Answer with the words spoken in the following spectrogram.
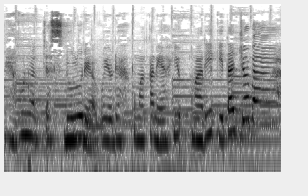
Ya ampun ngecas dulu deh aku Yaudah aku makan ya. Yuk mari kita coba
